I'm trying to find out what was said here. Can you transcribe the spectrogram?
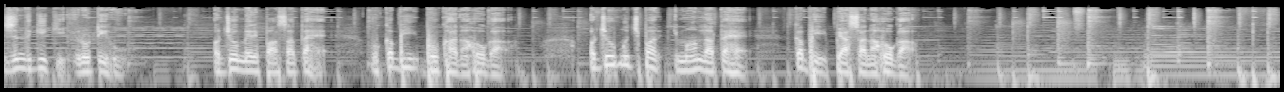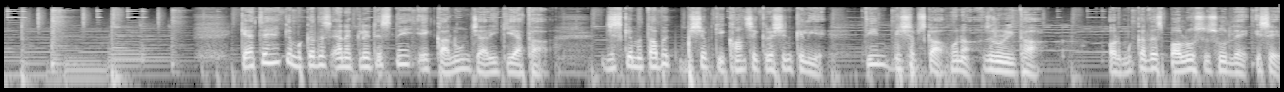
ज़िंदगी की रोटी हूँ, और जो मेरे पास आता है वो कभी भूखा ना होगा। और जो मुझ पर ईमान लाता है, कभी प्यासा ना होगा। कहते हैं कि मुकदस एनाक्लेटिस ने एक कानून जारी किया था, जिसके मुताबिक बिशप की कॉन्सिक्रेशन के लिए तीन बिशप्स का होना ज़रूरी था, और मुकदस पॉलूस रसूल ने इसे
